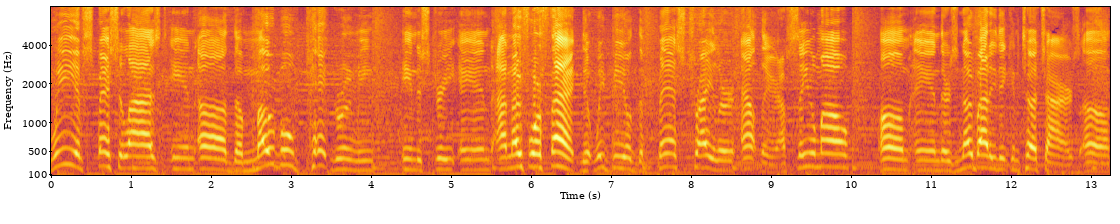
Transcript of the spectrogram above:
We have specialized in uh, the mobile pet grooming industry and I know for a fact that we build the best trailer out there. I've seen them all um, and there's nobody that can touch ours. Uh,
